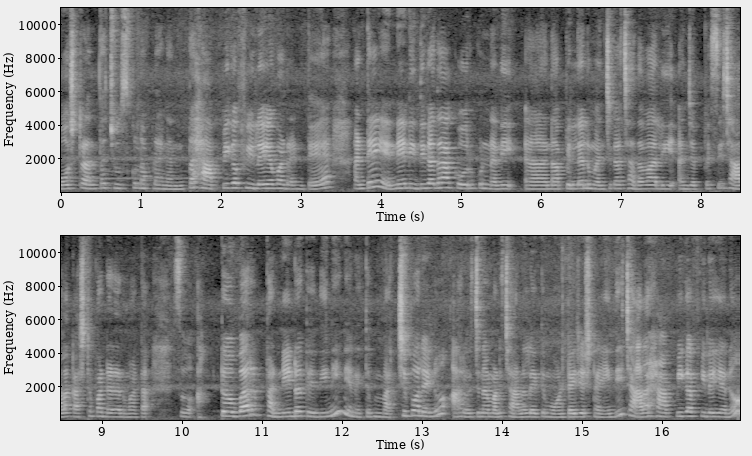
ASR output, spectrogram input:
పోస్టర్ అంతా చూసుకున్నప్పుడు ఆయన ఎంత హ్యాపీగా ఫీల్ అయ్యేవాడంటే అంటే నేను ఇది కదా కోరుకున్నది నా పిల్లలు మంచిగా చదవాలి అని చెప్పేసి చాలా కష్టపడ్డాడు అనమాట సో అక్టోబర్ పన్నెండో తేదీని నేనైతే మర్చిపోలేను. ఆ రోజున మన ఛానల్ అయితే మోనిటైజేషన్ అయ్యింది చాలా హ్యాపీగా ఫీల్ అయ్యాను.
